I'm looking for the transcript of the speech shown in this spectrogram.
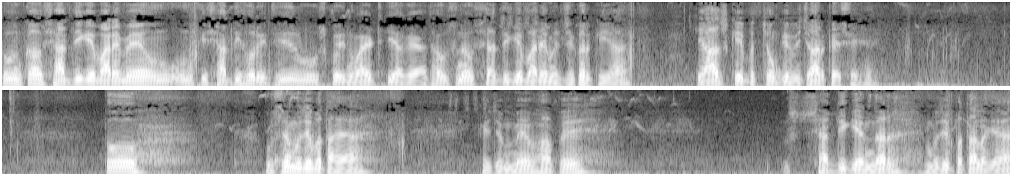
तो उनका शादी के बारे में उन, उनकी शादी हो रही थी वो उसको इनवाइट किया गया था। उसने उस शादी के बारे में ज़िक्र किया कि आज के बच्चों के विचार कैसे हैं। तो उसने मुझे बताया कि जब मैं वहाँ पे शादी के अंदर मुझे पता लगा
